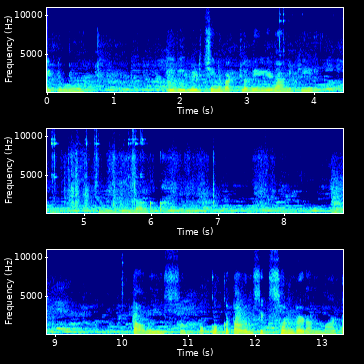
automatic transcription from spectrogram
ఇటు ఇది విడిచిన బట్టలు వేయడానికి చూడగా టవల్స్ ఒక్కొక్క టవల్ సిక్స్ హండ్రెడ్ అన్నమాట.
